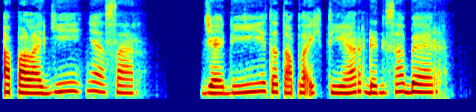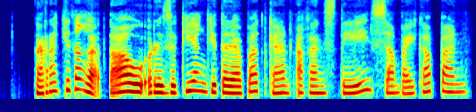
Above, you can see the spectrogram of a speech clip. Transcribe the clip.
apalagi nyasar. Jadi tetaplah ikhtiar dan sabar. Karena kita nggak tahu rezeki yang kita dapatkan akan stay sampai kapan.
